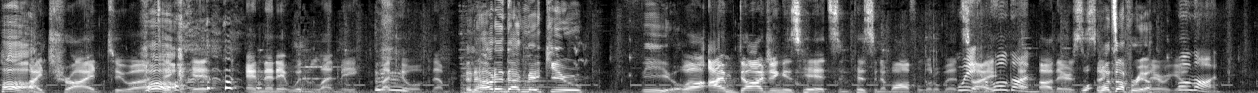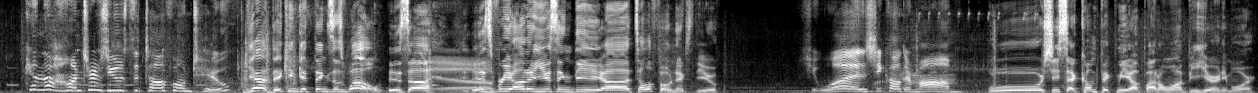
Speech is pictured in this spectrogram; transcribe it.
Huh? I tried to uh, Huh. take a hit, and then it wouldn't let me let go of them. and how did that make you feel? Well, I'm dodging his hits and pissing him off a little bit. Wait, so I- hold on. I- oh, there's. The what's up, Ria? one. There we go. Hold on. Can the hunters use the telephone too? yeah, they can get things as well. Is uh, Yeah. is Rihanna using the uh, telephone next to you? She was. She called her mom. Oh, she said, "Come pick me up. I don't want to be here anymore."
